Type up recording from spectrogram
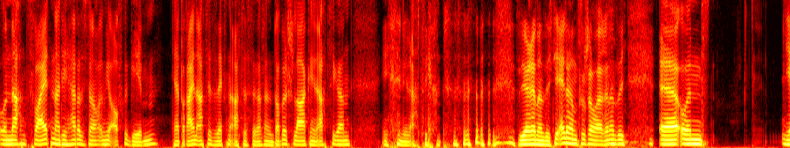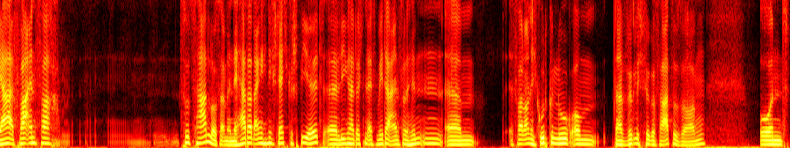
und nach dem zweiten hat die Hertha sich dann auch irgendwie aufgegeben. Der hat 83, 86, da gab es einen Doppelschlag in den 80ern. In, den 80ern. Sie erinnern sich, die älteren Zuschauer erinnern sich. Äh, und ja, es war einfach zu zahnlos am Ende. Hertha hat eigentlich nicht schlecht gespielt, äh, liegen halt durch den Elfmeter einzeln hinten. Ähm, es war auch nicht gut genug, um da wirklich für Gefahr zu sorgen. Und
